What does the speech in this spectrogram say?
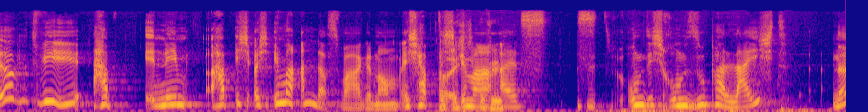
Irgendwie habe hab ich euch immer anders wahrgenommen. Ich habe Ah, dich echt? immer als um dich rum super leicht. Ne?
